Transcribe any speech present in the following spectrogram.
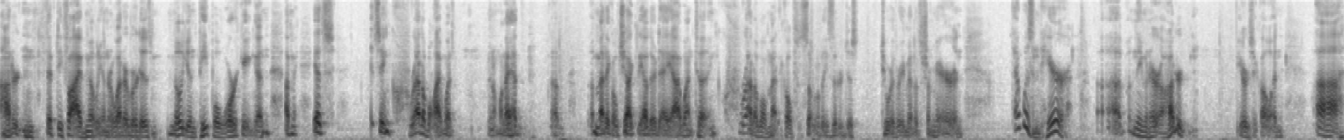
155 million or whatever it is million people working, and I mean it's it's incredible. I went, you know, when I had a, a medical check the other day, I went to incredible medical facilities that are just two or three minutes from here, and that wasn't here uh, wasn't even here 100 years ago. And uh,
